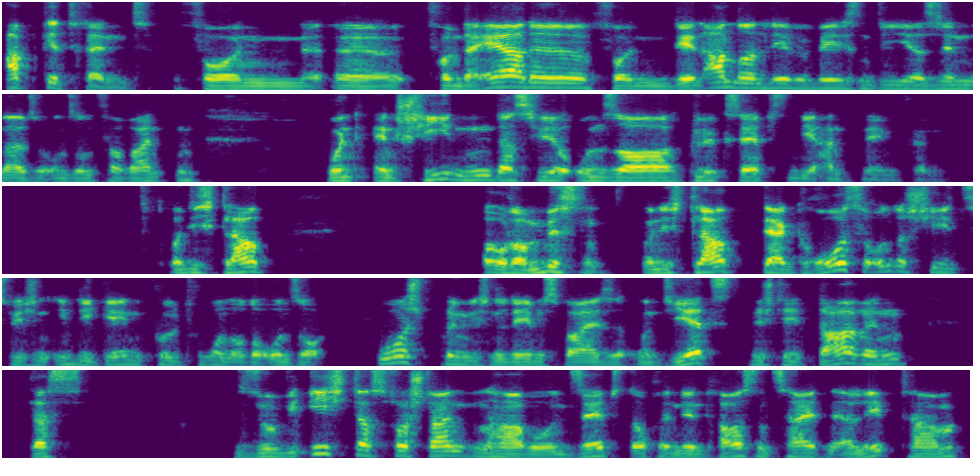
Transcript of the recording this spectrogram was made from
abgetrennt von, äh, von der Erde, von den anderen Lebewesen, die hier sind, also unseren Verwandten, und entschieden, dass wir unser Glück selbst in die Hand nehmen können. Und ich glaube, oder müssen. Und ich glaube, der große Unterschied zwischen indigenen Kulturen oder unserer ursprünglichen Lebensweise und jetzt besteht darin, dass so wie ich das verstanden habe und selbst auch in den draußen Zeiten erlebt haben,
